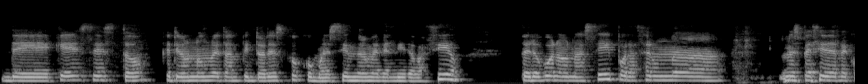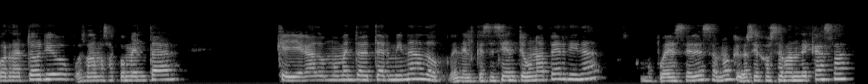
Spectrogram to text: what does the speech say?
de qué es esto, que tiene un nombre tan pintoresco como el síndrome del nido vacío. Pero bueno, aún así, por hacer una, especie de recordatorio, pues vamos a comentar que llegado un momento determinado en el que se siente una pérdida, pues como puede ser eso, ¿no? Que los hijos se van de casa,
